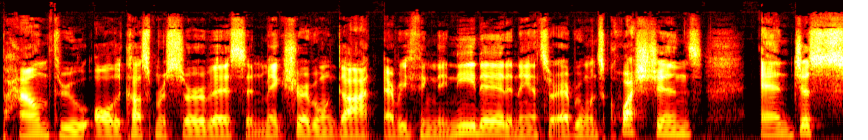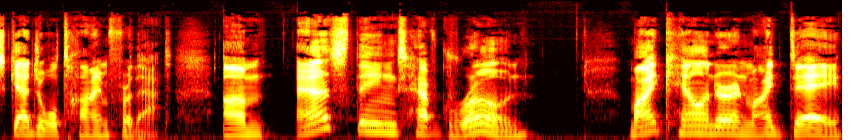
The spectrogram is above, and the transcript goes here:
pound through all the customer service and make sure everyone got everything they needed and answer everyone's questions and just schedule time for that. Um, as things have grown, my calendar and my day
